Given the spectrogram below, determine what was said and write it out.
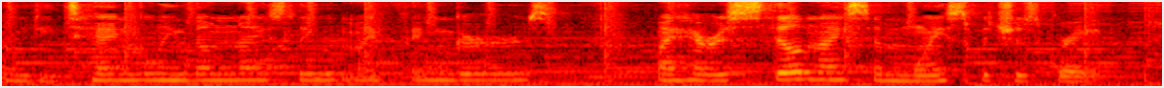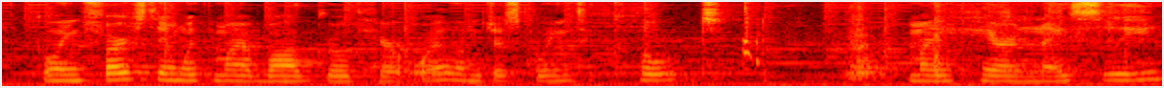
I'm detangling them nicely with my fingers. My hair is still nice and moist, which is great. Going first in with my wild growth hair oil, I'm just going to coat my hair nicely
